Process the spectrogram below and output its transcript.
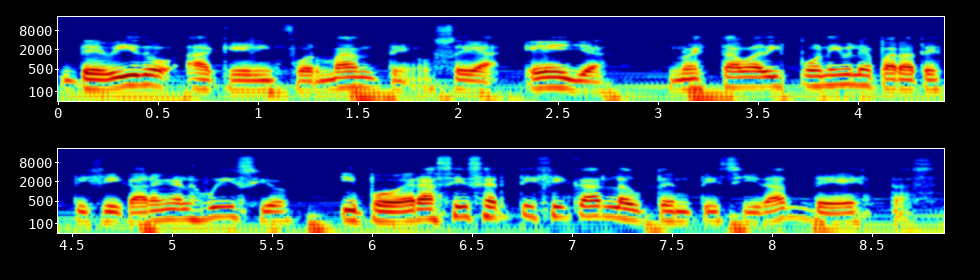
debido a que el informante, o sea, ella, no estaba disponible para testificar en el juicio y poder así certificar la autenticidad de estas.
